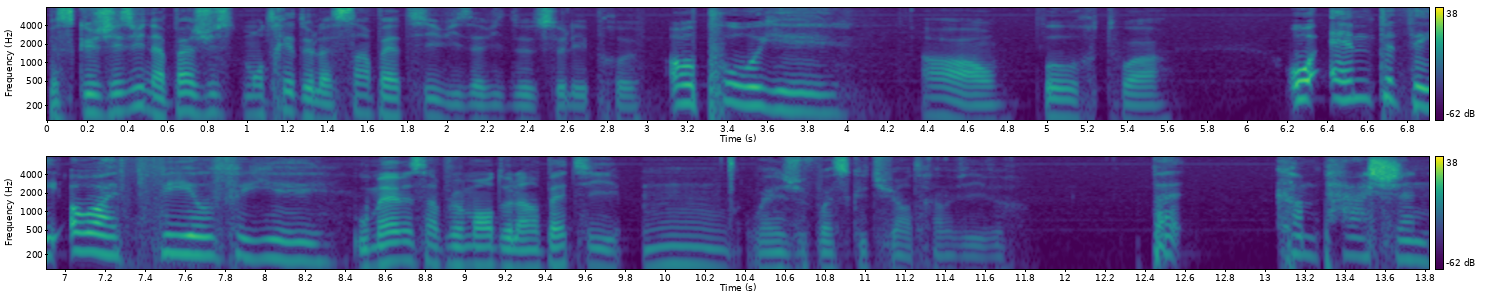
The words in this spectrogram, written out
Parce que Jésus n'a pas juste montré de la sympathie vis-à-vis de ce lépreux. Oh, poor you. Oh, pour toi. Or empathy. Oh, I feel for you. Ou même simplement de l'empathie. Hmm, ouais, je vois ce que tu es en train de vivre. Compassion.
